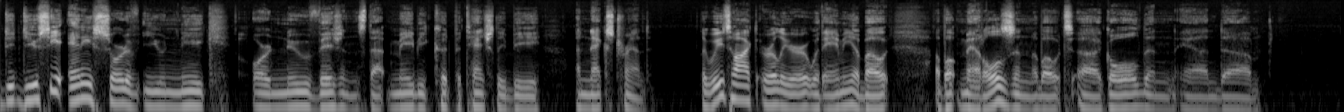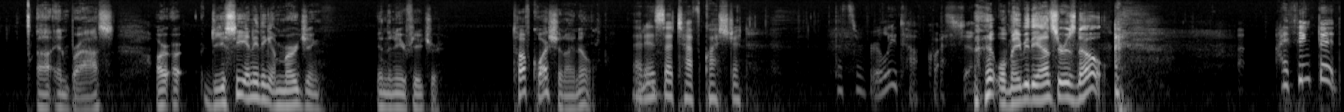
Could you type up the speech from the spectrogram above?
Do, do you see any sort of unique or new visions that maybe could potentially be a next trend? Like we talked earlier with Amy about about metals and about uh, gold and and um, uh, and brass. Are, are, do you see anything emerging in the near future? Tough question, I know. That is a tough question. That's a really tough question. well, maybe the answer is no. I think that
